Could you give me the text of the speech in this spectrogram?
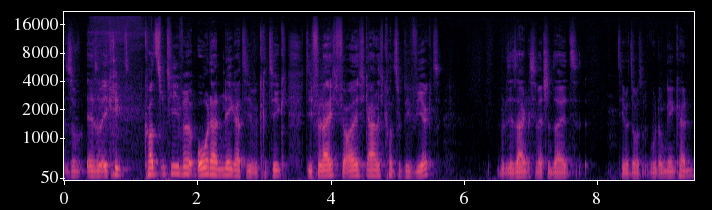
So, also ihr kriegt konstruktive oder negative Kritik, die vielleicht für euch gar nicht konstruktiv wirkt. Würdet ihr sagen, dass ihr Menschen seid, die mit sowas gut umgehen können?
